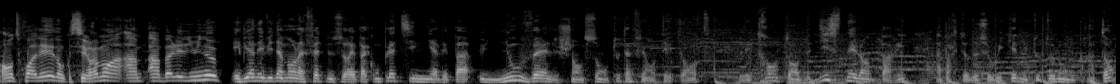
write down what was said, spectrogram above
3D. Donc c'est vraiment un, balai lumineux. Et bien évidemment, la fête ne serait pas complète s'il n'y avait pas une nouvelle chanson tout à fait entêtante. Les 30 ans de Disneyland Paris, à partir de ce week-end et tout au long du printemps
